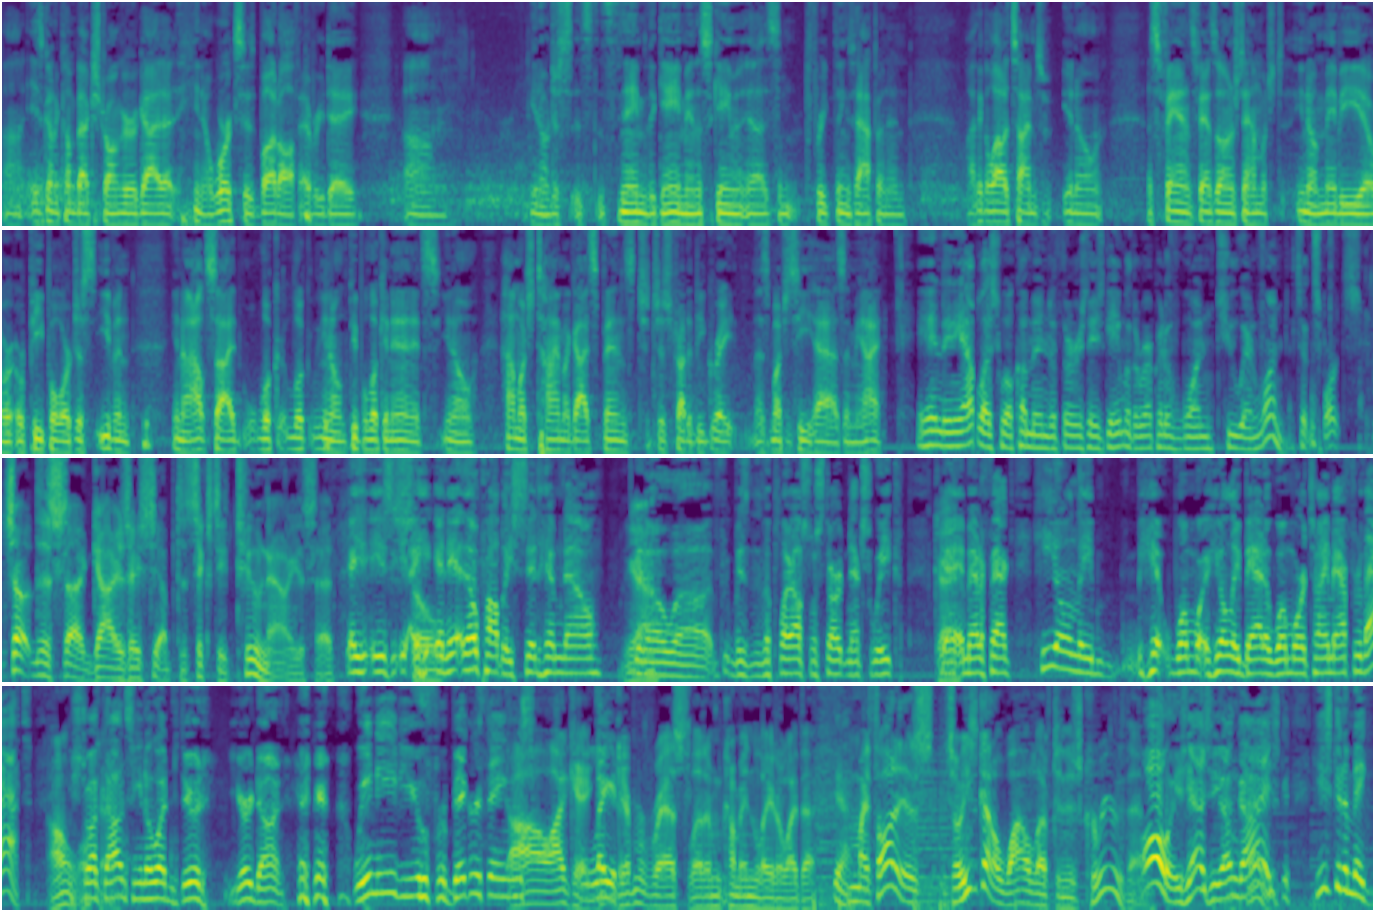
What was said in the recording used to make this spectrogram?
uh, is going to come back stronger, a guy that, you know, works his butt off every day. Um, you know, just it's, it's, the name of the game, man. This game, uh, some freak things happen. And I think a lot of times, you know, as fans, fans don't understand how much you know maybe or, or, people or just even you know outside look look you know people looking in. It's you know how much time a guy spends to just try to be great as much as he has. I mean, I in Indianapolis will come into Thursday's game with a record of one, two, and one. That's it in sports. So this uh, guy is up to sixty-two now. You said, yeah, he's, so, and they'll probably sit him now. Yeah. You know, uh, the playoffs will start next week. Okay. matter of fact, he only hit one more. He only batted one more time after that. Oh, he struck okay. out and said, "You know what, dude, you're done. we need you for bigger things." Oh, I get. Later. Give him a rest. Let him come in later like that. Yeah. My thought is, so he's got a while left in his career. Then. Oh, he's yeah, he's a young guy. Hey. He's, he's going to make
